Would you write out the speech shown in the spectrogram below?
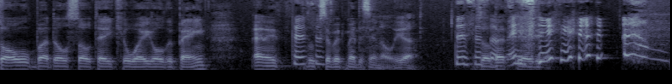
soul but also take away all the pain and it This looks is- a bit medicinal yeah This is So that's the idea. amazing.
